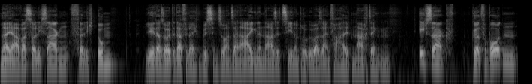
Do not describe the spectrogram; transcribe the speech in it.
Naja, was soll ich sagen? Völlig dumm. Jeder sollte da vielleicht ein bisschen so an seiner eigenen Nase ziehen und über sein Verhalten nachdenken. Ich sag, gehört verboten.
